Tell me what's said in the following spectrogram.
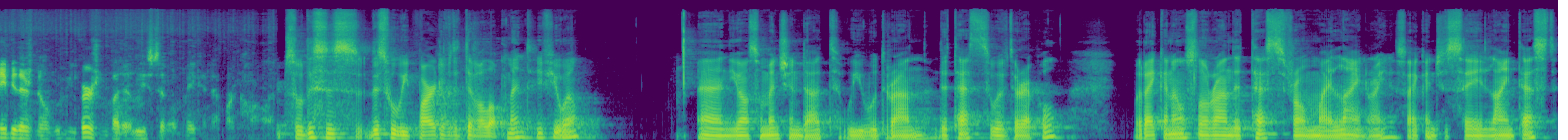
maybe there's no version, but at least it'll make a network call. So this is this will be part of the development, if you will. And you also mentioned that we would run the tests with the REPL, but I can also run the tests from my lein, right? So I can just say lein test.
